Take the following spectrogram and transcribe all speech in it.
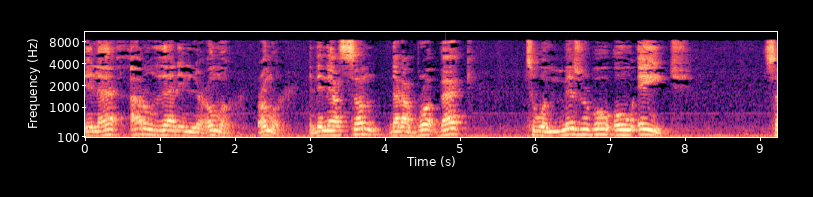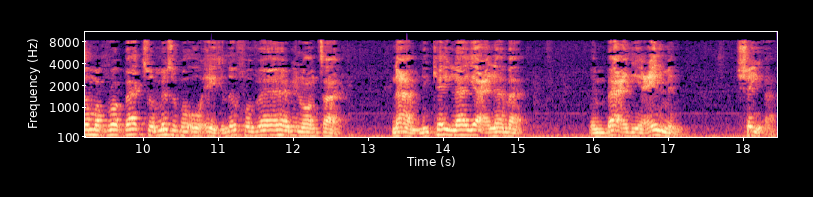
إِلَىٰ أَرْذَلِ الْعُمُرِ عمر. And then there are some that are brought back to a miserable old age. Some are brought back to a miserable old age. They live for a very long time. نعم لكي لا يعلم من بعد علم شيئا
